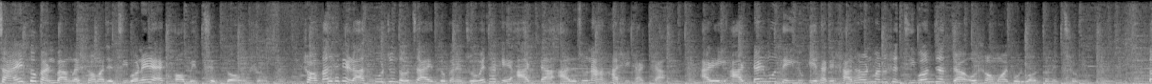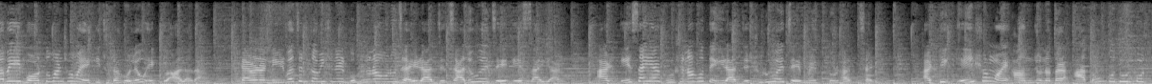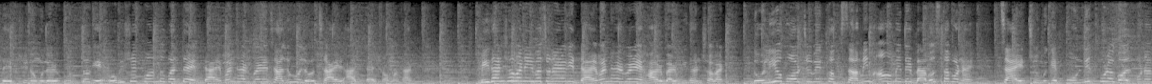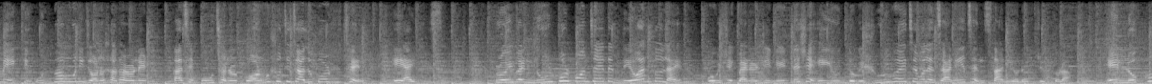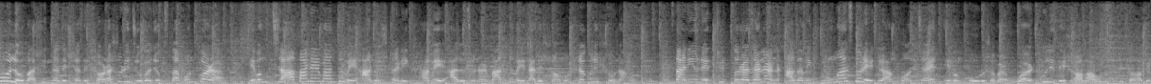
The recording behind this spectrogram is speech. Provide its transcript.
চায়ের দোকান বাংলা সমাজের জীবনের এক অবিচ্ছেদ্য অংশ। সকাল থেকে রাত পর্যন্ত চায়ের দোকানে জমে থাকে আড্ডা, আলোচনা, হাসি ঠাট্টা। আর এই আড্ডার মধ্যেই লুকিয়ে থাকে সাধারণ মানুষের জীবনযাত্রা ও সময় পরিবর্তনের ছবি। তবে এই বর্তমান সময়ে কিছুটা হলেও একটু আলাদা। কেননা নির্বাচন কমিশনের ঘোষণা অনুযায়ী রাজ্যে চালু হয়েছে এসআইআর। আর এসআইআর ঘোষণা হতেই রাজ্যে শুরু হয়েছে মৃত্যুর হাতছানি। আর ঠিক এই সময় আমজনতার আতঙ্ক দূর করতে তৃণমূলের উদ্যোগে অভিষেক বন্দ্যোপাধ্যায়ের ডায়মন্ড হারবারে চালু হলো চায়ের আড্ডায় সমাধান। বিধানসভা নির্বাচনের আগে ডায়মন্ড হারবারে হারবার বিধানসভার দলীয় পর্যবেক্ষক সামিম আহমেদের ব্যবস্থাপনায় চায়ের চুমুকে পণ্ডিতপুরা গল্প নামে একটি উদ্ভাবনী জনসাধারণের কাছে পৌঁছানোর কর্মসূচি চালু করেছেন এআইটিসি। রবিবার নূরপুর পঞ্চায়েতের দেওয়ানতলায় অভিষেক ব্যানার্জির নির্দেশে এই উদ্যোগে শুরু হয়েছে বলে জানিয়েছেন স্থানীয় নেতৃত্বরা। এর লক্ষ্য হলো বাসিন্দাদের সাথে সরাসরি যোগাযোগ স্থাপন করা এবং চা পানের মাধ্যমে আনুষ্ঠানিকভাবে আলোচনার মাধ্যমে তাদের সমস্যাগুলি শোনা। স্থানীয় নেতৃত্বরা জানান, আগামী দু মাস ধরে গ্রাম পঞ্চায়েত এবং পৌরসভার ওয়ার্ডগুলিতে সভা অনুষ্ঠিত হবে,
